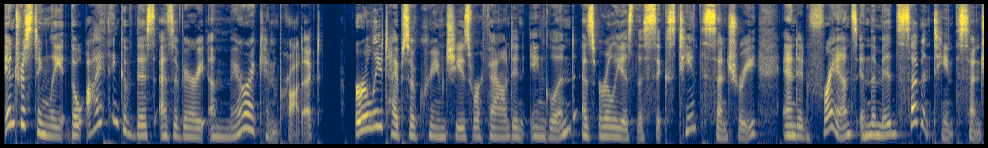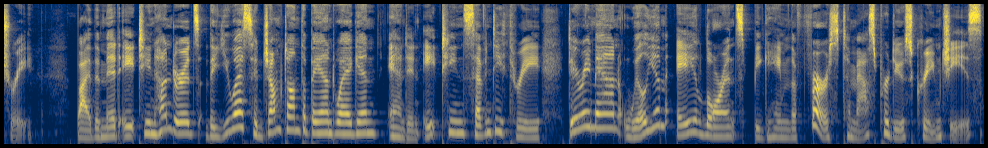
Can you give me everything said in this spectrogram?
Interestingly, though I think of this as a very American product, early types of cream cheese were found in England as early as the 16th century and in France in the mid 17th century. By the mid 1800s, the U.S. had jumped on the bandwagon, and in 1873, dairyman William A. Lawrence became the first to mass produce cream cheese.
